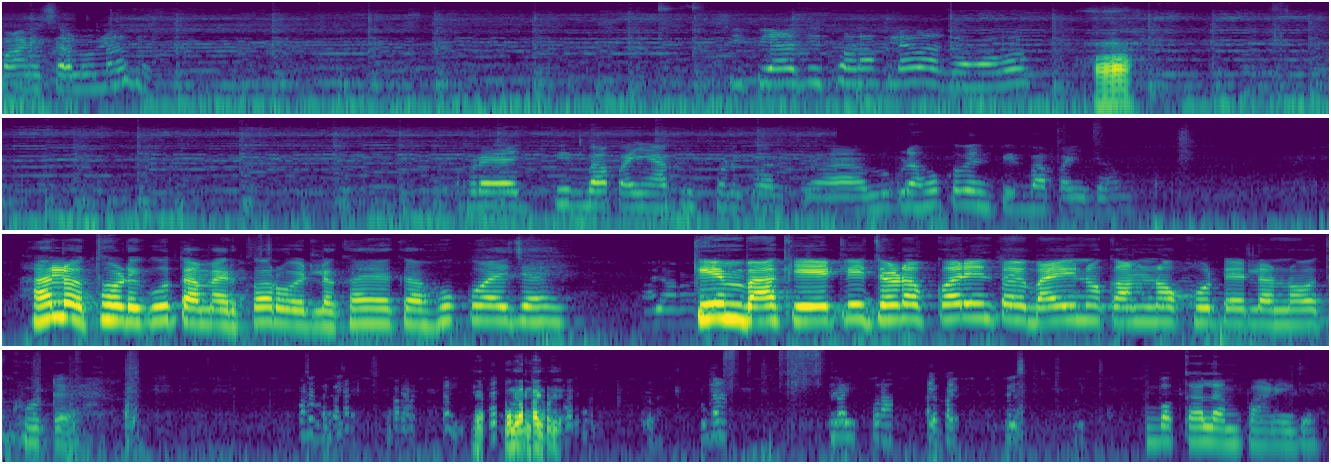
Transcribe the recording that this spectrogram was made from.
પાણી ચાલુ લાગે સીપી આજે થોડાક લેવા જો હવે. હા. આપણે પીર બાપા અહીંયા આખરી થોડીક વાર લુગડા હુકવે ને પીર બાપા અહીં જાવ હાલો થોડીક ઉતામાર કરો એટલે ઘરે ઘા હુકવાઈ જાય. કેમ બાકી એટલી ઝડપ કરીને તોય બાઈનું કામ ન ખૂટે એટલે ન જ ખૂટે. બકાલામાં પાણી જાય.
